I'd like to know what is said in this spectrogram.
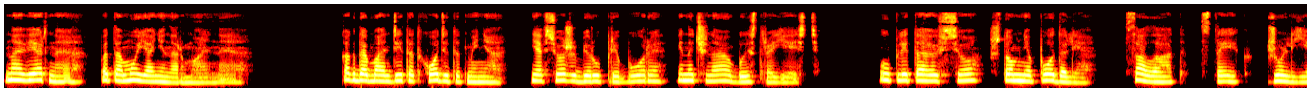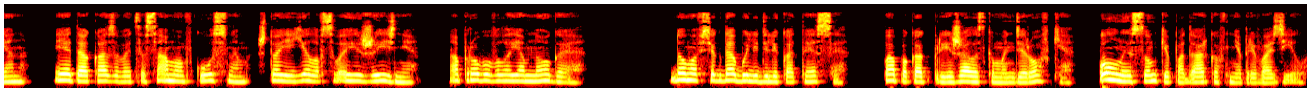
Наверное, потому я ненормальная. Когда бандит отходит от меня, я все же беру приборы и начинаю быстро есть. Уплетаю все, что мне подали. Салат, стейк, жульен. И это оказывается самым вкусным, что я ела в своей жизни. Опробовала я многое. Дома всегда были деликатесы. Папа, как приезжал из командировки, полные сумки подарков мне привозил.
